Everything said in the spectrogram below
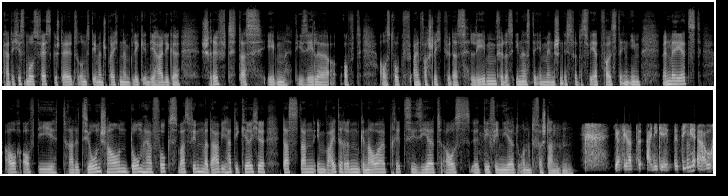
Katechismus festgestellt und dementsprechenden Blick in die Heilige Schrift, dass eben die Seele oft Ausdruck einfach schlicht für das Leben, für das Innerste im Menschen ist, für das Wertvollste in ihm. Wenn wir jetzt auch auf die Tradition schauen, Domherr Fuchs, was finden wir da? Wie hat die Kirche das dann im Weiteren genauer präzisiert, ausdefiniert und verstanden? Ja, sie hat einige Dinge auch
